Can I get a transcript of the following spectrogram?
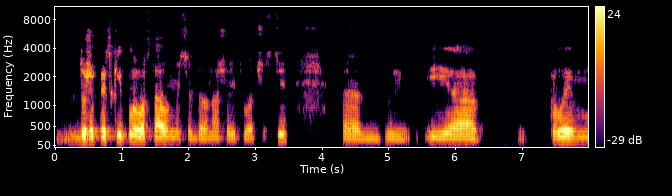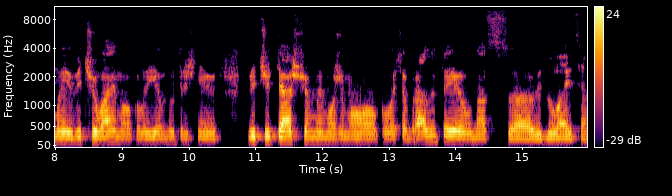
дуже прискіпливо ставимося до нашої творчості. І коли ми відчуваємо, коли є внутрішнє відчуття, що ми можемо когось образити, у нас е, відбувається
